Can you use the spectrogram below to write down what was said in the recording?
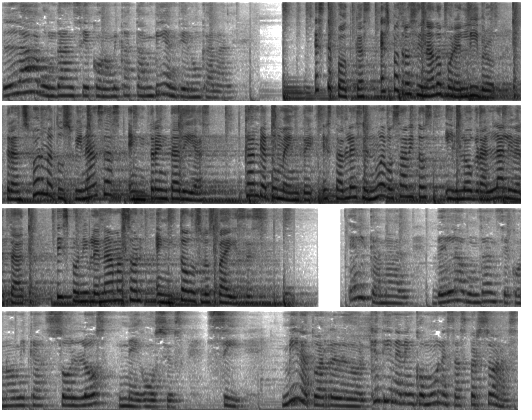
la abundancia económica también tiene un canal. Este podcast es patrocinado por el libro Transforma tus finanzas en 30 días. Cambia tu mente, establece nuevos hábitos y logra la libertad. Disponible en Amazon en todos los países. El canal de la abundancia económica son los negocios. Sí, mira a tu alrededor, ¿qué tienen en común esas personas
